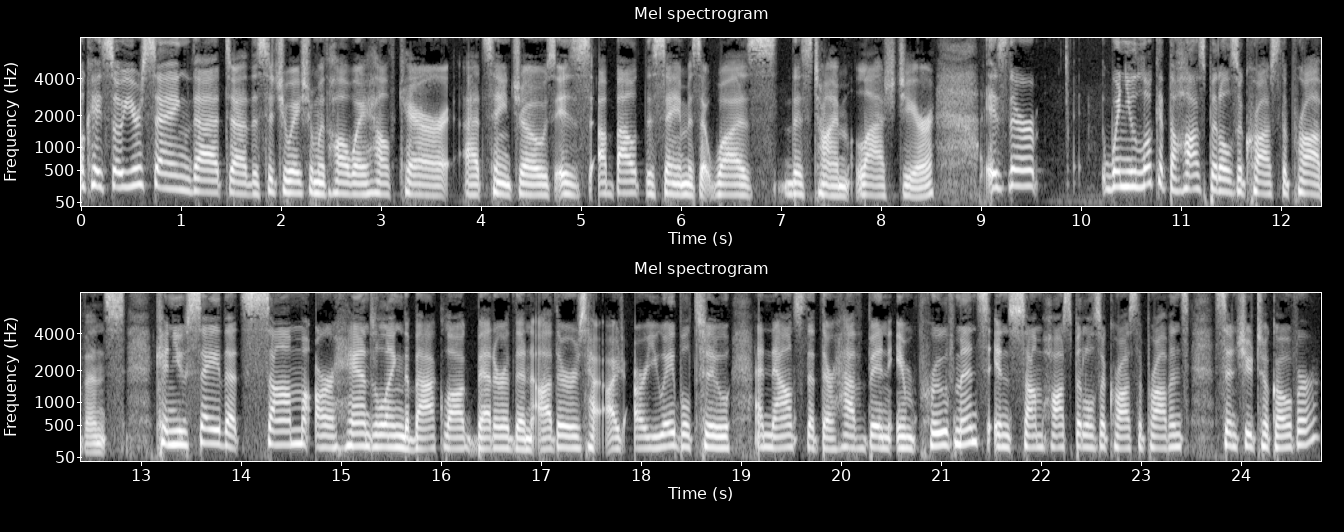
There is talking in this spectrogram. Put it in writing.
Okay, so you're saying that uh, the situation with hallway health care at St. Joe's is about the same as it was this time last year. Is there when you look at the hospitals across the province, can you say that some are handling the backlog better than others? Are you able to announce that there have been improvements in some hospitals across the province since you took over?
